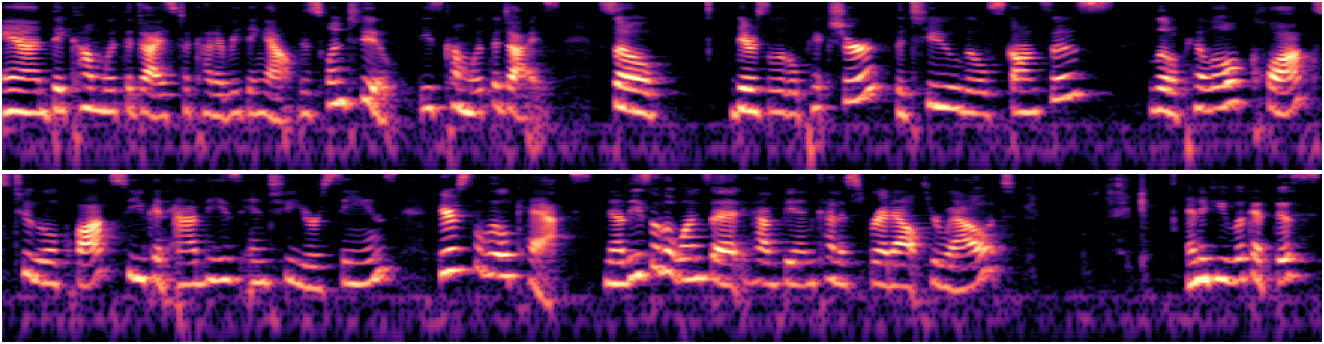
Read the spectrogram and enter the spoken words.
And they come with the dies to cut everything out. This one too, these come with the dies. So there's a little picture, the two little sconces, little pillow clocks, two little clocks, so you can add these into your scenes. Here's the little cats. Now these are the ones that have been kind of spread out throughout. And if you look at this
